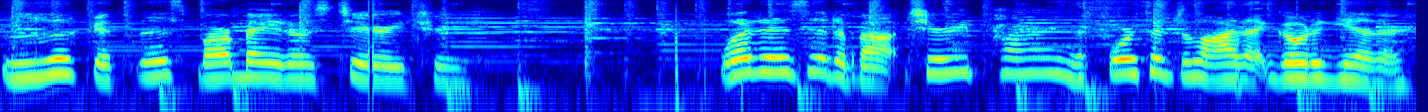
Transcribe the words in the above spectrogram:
Look at this Barbados cherry tree. What is it about cherry pie and the 4th of July that go together?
